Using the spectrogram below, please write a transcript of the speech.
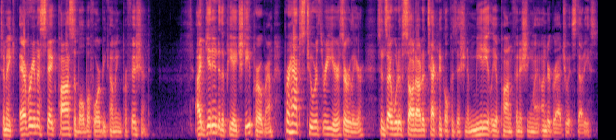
to make every mistake possible before becoming proficient. I'd get into the PhD program perhaps two or three years earlier, since I would have sought out a technical position immediately upon finishing my undergraduate studies.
